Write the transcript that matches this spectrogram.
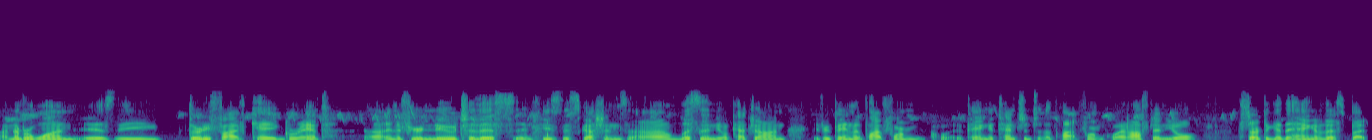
Uh, number one is the 35k grant uh, and if you're new to this and these discussions, uh, listen, you'll catch on. If you're paying the platform, paying attention to the platform quite often, you'll start to get the hang of this. But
